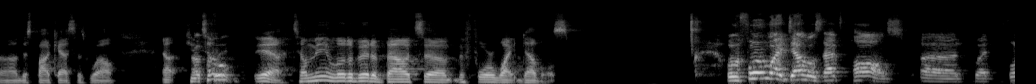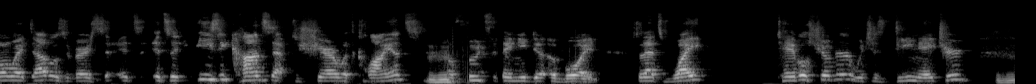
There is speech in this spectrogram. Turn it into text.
uh, this podcast as well. Now, can you oh, tell cool. me, yeah, tell me a little bit about uh, the Four White Devils. Well, the four white devils, that's Paul's. Uh, but four white devils are very, it's, it's an easy concept to share with clients mm-hmm. of foods that they need to avoid. So that's white table sugar, which is denatured. Mm-hmm.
